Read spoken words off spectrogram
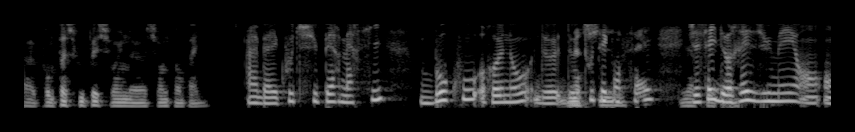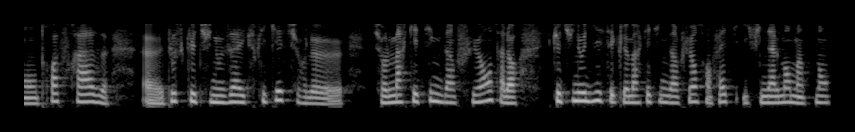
euh, pour ne pas se louper sur une, sur une campagne. Ah bah écoute, super, merci beaucoup Renaud de, de tous tes conseils. J'essaye de résumer en, en trois phrases euh, tout ce que tu nous as expliqué sur le sur le marketing d'influence. Alors, ce que tu nous dis, c'est que le marketing d'influence, en fait, il, finalement maintenant,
